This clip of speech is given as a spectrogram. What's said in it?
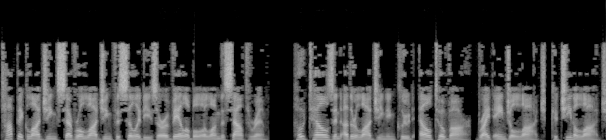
Topic lodging Several lodging facilities are available along the South Rim. Hotels and other lodging include, El Tovar, Bright Angel Lodge, Kachina Lodge,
